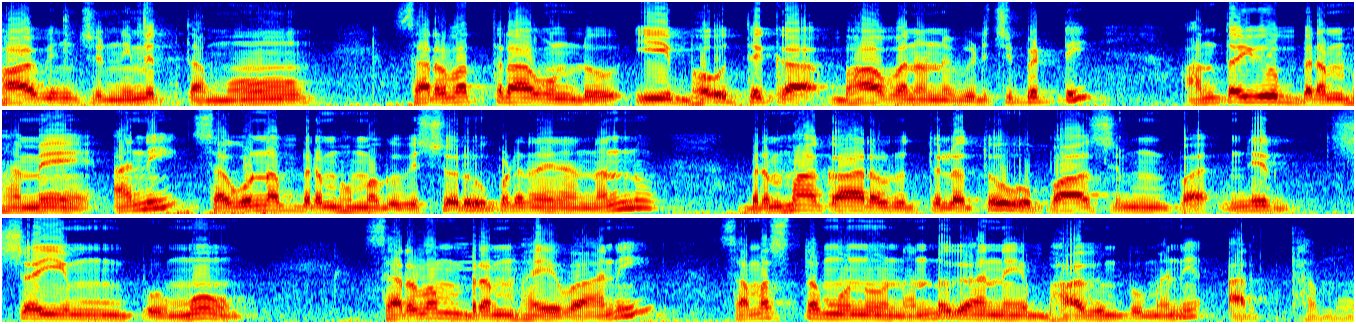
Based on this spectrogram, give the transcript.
భావించు నిమిత్తము. సర్వత్రా ఉండు ఈ భౌతిక భావనను విడిచిపెట్టి అంతయు బ్రహ్మమే అని సగుణ బ్రహ్మముకు విశ్వరూపుడనైన నన్ను బ్రహ్మాకార వృత్తులతో ఉపాసింప నిశ్చయింపుము సర్వం బ్రహ్మైవ అని సమస్తమును నన్నుగానే భావింపుమని అర్థము.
